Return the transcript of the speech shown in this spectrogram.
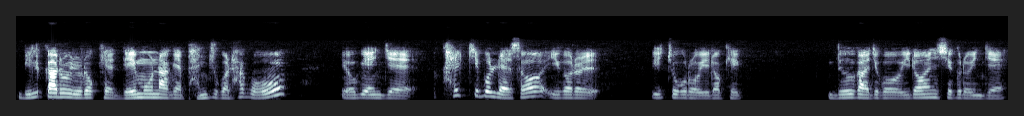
밀가루를 이렇게 네모나게 반죽을 하고 여기에 이제 칼집을 내서 이거를 위쪽으로 이렇게 넣어 가지고 이런 식으로 이제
